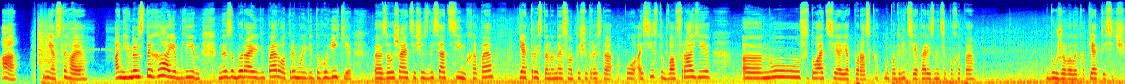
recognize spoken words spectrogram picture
А, ні, встигає. А ні, не встигає, блін. Не забираю Віперу, отримую від Говіки. Е, залишається 67 хп. 5300 нанесено 1300 по асісту, 2 фраги. Е, ну, ситуація як поразка. Ну, подивіться, яка різниця по ХП. Дуже велика. 5000.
